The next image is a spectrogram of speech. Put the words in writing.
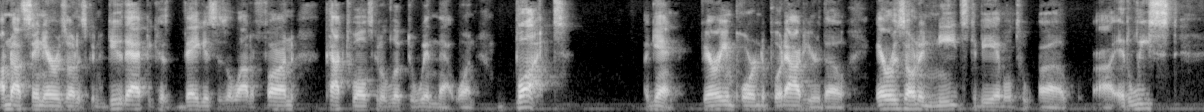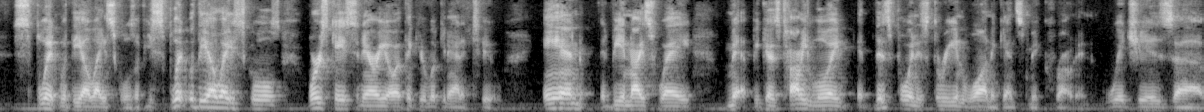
I'm not saying Arizona's going to do that because Vegas is a lot of fun. Pac 12 is going to look to win that one. But again, very important to put out here, though. Arizona needs to be able to uh, uh, at least split with the LA schools. If you split with the LA schools, worst case scenario, I think you're looking at it too. And it'd be a nice way because Tommy Lloyd at this point is three and one against Mick Cronin, which is uh,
